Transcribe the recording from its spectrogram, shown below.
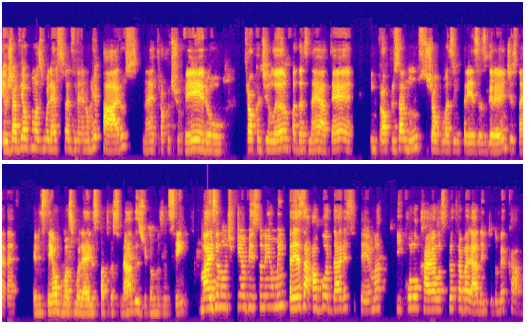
Eu já vi algumas mulheres fazendo reparos, né? Troca de chuveiro, troca de lâmpadas, né? Até em próprios anúncios de algumas empresas grandes, né? Eles têm algumas mulheres patrocinadas, digamos assim, mas eu não tinha visto nenhuma empresa abordar esse tema e colocar elas para trabalhar dentro do mercado.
